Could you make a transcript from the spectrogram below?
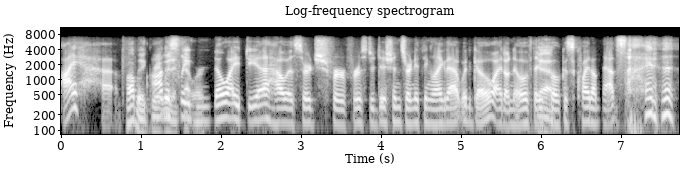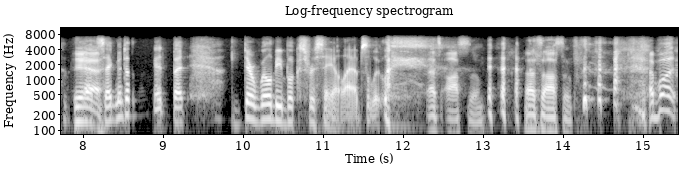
I have Probably a great way to honestly no idea how a search for first editions or anything like that would go. I don't know if they Yeah. focus quite on that side, Yeah. that segment of the market, but there will be books for sale, absolutely. That's awesome. That's awesome. I bought.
